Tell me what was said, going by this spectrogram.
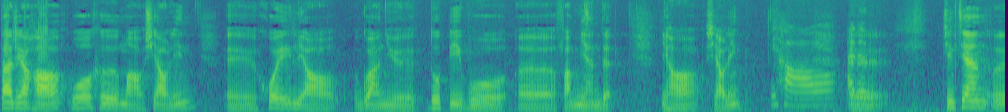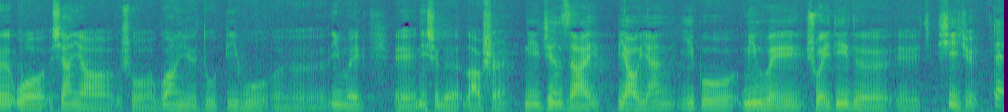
大家好，我和毛小林呃会聊关于肚皮舞呃方面的。你好，小林。你好，Adam。今天呃我想要说关于肚皮舞呃，因为呃你是个老师，你正在表演一部名为《水滴》的呃戏剧。对。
